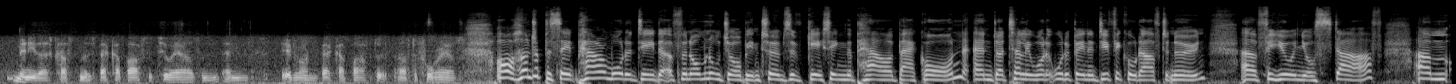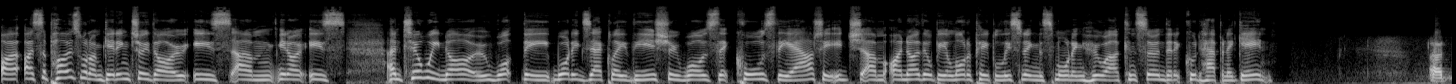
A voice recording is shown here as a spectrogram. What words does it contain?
many of those customers back up after two hours and, and everyone back up after after four hours. Oh, 100%. Power and Water did a phenomenal job in terms of getting the power back on. And I tell you what, it would have been a difficult afternoon uh, for you and your staff. Um, I, I, suppose what I'm getting to, though, is, um, you know, is until we know what the what exactly the issue was that caused the outage, um, I know there'll be a lot of people listening this morning who are concerned that it could happen again. Uh,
